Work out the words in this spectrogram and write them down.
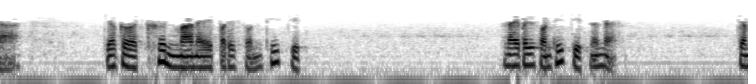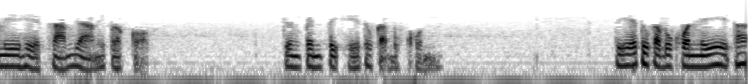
ญา จะเกิดขึ้นมาในปฏิสนธิจิต ในปฏิสนธิจิตนั้นน่ะจะมีเหตุสามอย่างนี้ประกอบ จึงเป็นติเหตุกับบุคคล ติเหตุกับบุคคลนี้ถ้า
